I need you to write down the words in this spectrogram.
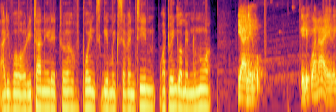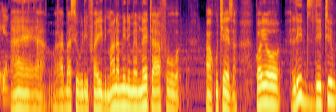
Alivyo return ile 12 point game week 17 watu wengi wamemnunua. Yeah, nilikuwa nilikuwa naye ile game. Ya, basi ulifaidi. Maana mi nimemleta alafu akucheza kwa hiyo leads ni tim-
